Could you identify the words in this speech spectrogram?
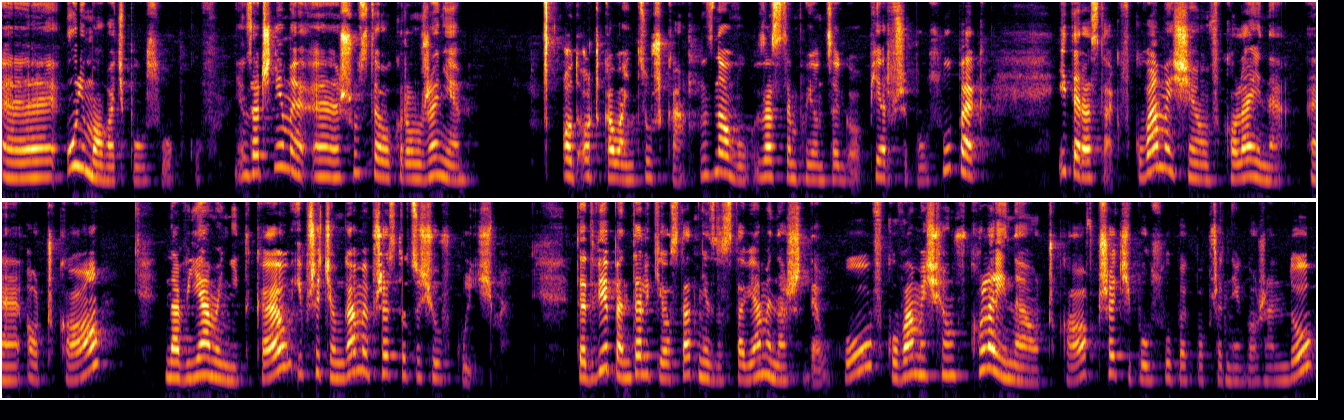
e, ujmować półsłupków. Zaczniemy e, szóste okrążenie od oczka łańcuszka, znowu zastępującego pierwszy półsłupek. I teraz tak, wkuwamy się w kolejne oczko, nawijamy nitkę i przeciągamy przez to, co się wkuliśmy. Te dwie pętelki ostatnie zostawiamy na szydełku, wkuwamy się w kolejne oczko, w trzeci półsłupek poprzedniego rzędu,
